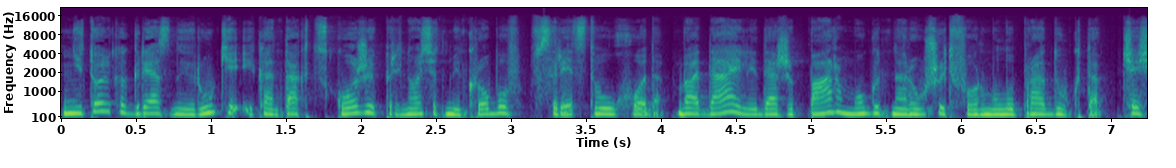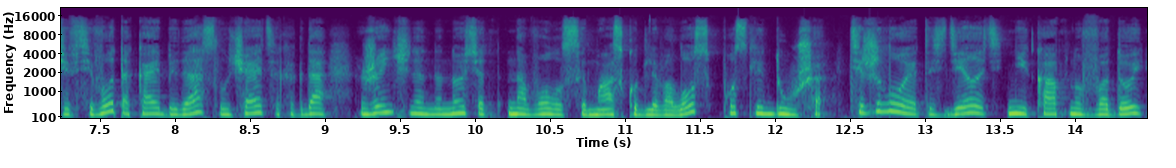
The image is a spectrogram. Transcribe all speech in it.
Не только грязные руки и контакт с кожей приносят микробов в средства ухода. Вода или даже пар могут нарушить формулу продукта. Чаще всего такая беда случается, когда женщины наносят на волосы маску для волос после душа. Тяжело это сделать, не капнув водой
